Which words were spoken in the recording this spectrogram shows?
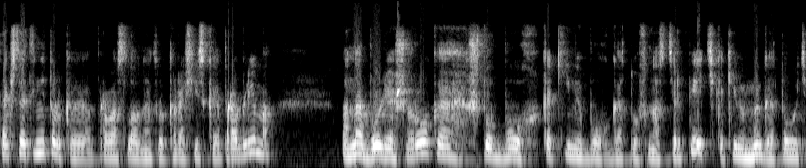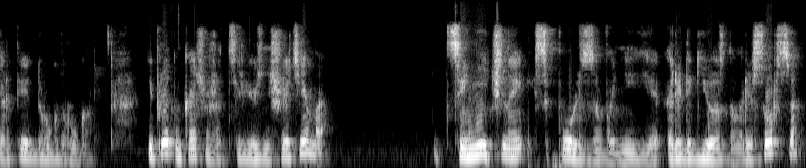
Так что это не только православная, только российская проблема, она более широкая, что Бог, какими Бог готов нас терпеть, какими мы готовы терпеть друг друга. И при этом, конечно же, это серьезнейшая тема, циничное использование религиозного ресурса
